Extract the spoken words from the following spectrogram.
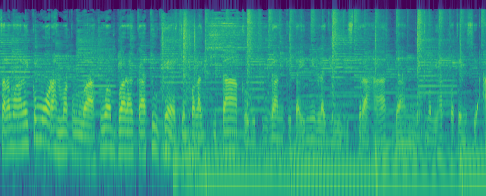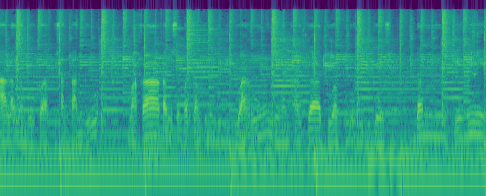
Assalamualaikum warahmatullahi wabarakatuh guys. Jumpa lagi kita. Kebetulan kita ini lagi istirahat Dan melihat potensi alam yang berupa pisang tandu. Maka kami sempatkan untuk membeli di warung Dengan harga 20.000 guys. Dan ini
